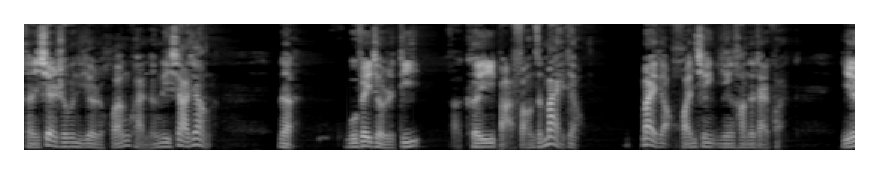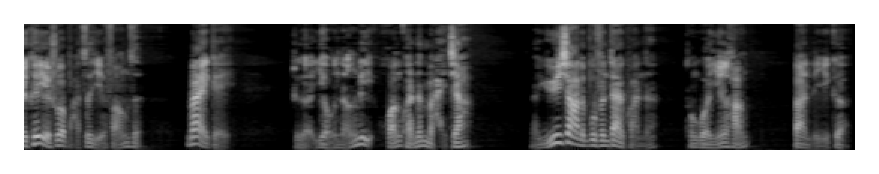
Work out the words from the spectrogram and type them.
很现实问题就是还款能力下降了，那无非就是第一啊，可以把房子卖掉，卖掉还清银行的贷款，也可以说把自己房子卖给这个有能力还款的买家，余下的部分贷款呢，通过银行办理一个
